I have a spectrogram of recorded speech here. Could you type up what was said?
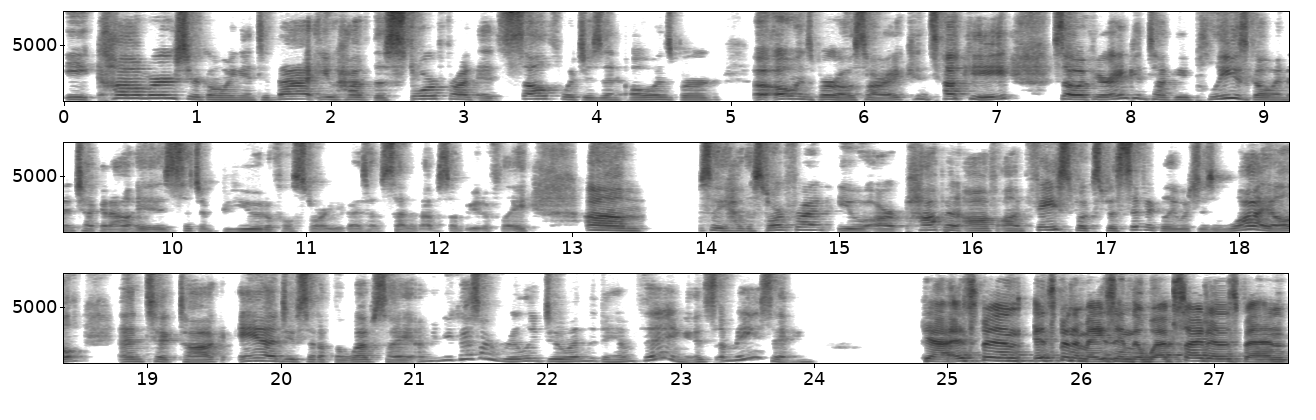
e commerce. You're going into that. You have the storefront itself, which is in Owensburg, uh, Owensboro, sorry, Kentucky. So if you're in Kentucky, please go in and check it out. It is such a beautiful store. You guys have set it up so beautifully. Um, so you have the storefront you are popping off on facebook specifically which is wild and tiktok and you set up the website i mean you guys are really doing the damn thing it's amazing yeah, it's been it's been amazing. The website has been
